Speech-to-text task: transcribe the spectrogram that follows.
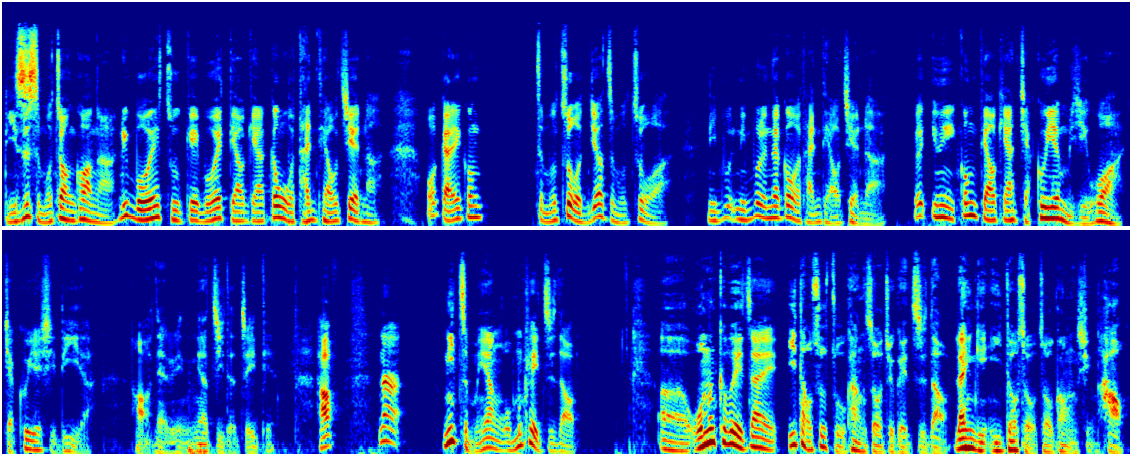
你是什么状况啊？你不会租给不会调给跟我谈条件啊？我改一讲怎么做，你就要怎么做啊？你不你不能再跟我谈条件了，因为因为讲条件，吃亏也不是我，吃亏也是你啊。好，那你要记得这一点。好，那你怎么样？我们可以知道。呃，我们可不可以在胰岛素阻抗的时候就可以知道，来给胰岛素做抗性好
